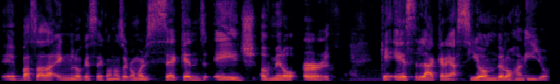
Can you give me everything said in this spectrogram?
es basada en lo que se conoce como el Second Age of Middle Earth, que es la creación de los anillos.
